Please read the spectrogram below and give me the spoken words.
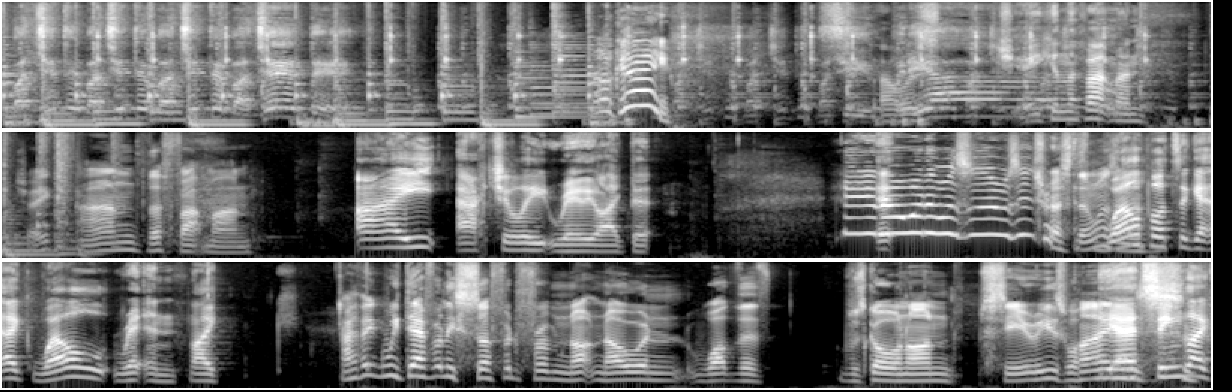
Bachete, bachete, bachete, bachete. Okay. That was Jake and the Fat Man. Jake and the Fat Man. I actually really liked it. You know what? It was it was interesting. Wasn't well it? put together, like well written. Like I think we definitely suffered from not knowing what the was going on series wise. yeah, it seemed like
